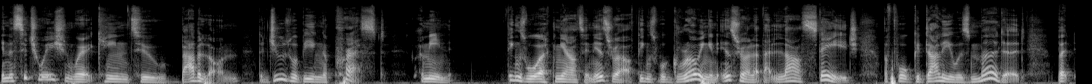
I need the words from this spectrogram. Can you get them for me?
In the situation where it came to Babylon, the Jews were being oppressed. I mean, things were working out in Israel, things were growing in Israel at that last stage before Gedaliah was murdered, but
